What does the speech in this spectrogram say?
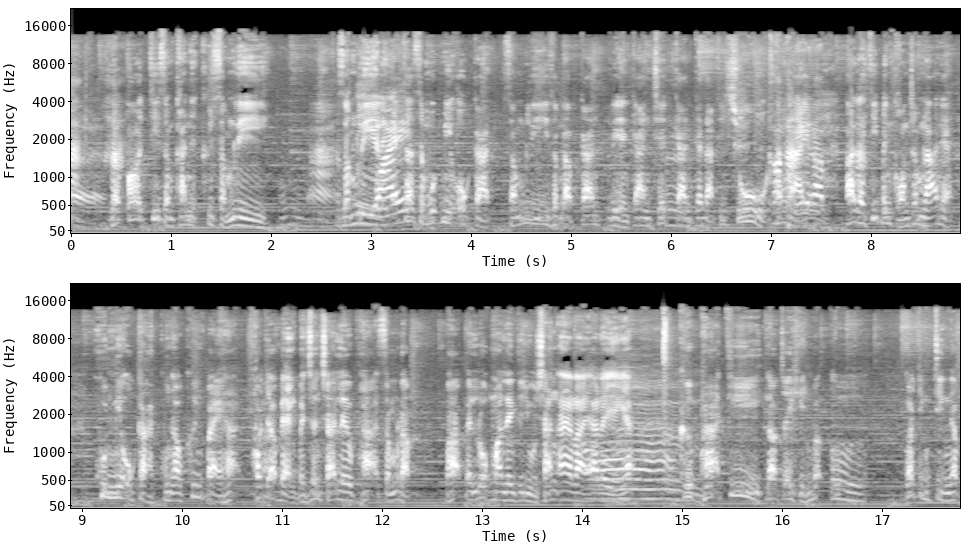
เออๆแล้วก็ที่สำคัญเนี่ยคือสำลีอ่า สำลีอะไรไว้เงี้ยถ้าสมมติมีโอกาสสำลีสำหรับการเปลี่ยนการเช็ดการกระดาษทิชชู่ครับขายครับ อะไรที่เป็นของชำระเนี่ย คุณมีโอกาสคุณเอาขึ้นไปฮะเขาจะแบ่งเป็นชั้นๆเลยพระสำหรับพระเป็นโรคมะเร็งจะอยู่ชั้นอะไรอะไรอย่างเงี้ยคือพระที่เราจะเห็นว่าเออ ก็จริงๆนะ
